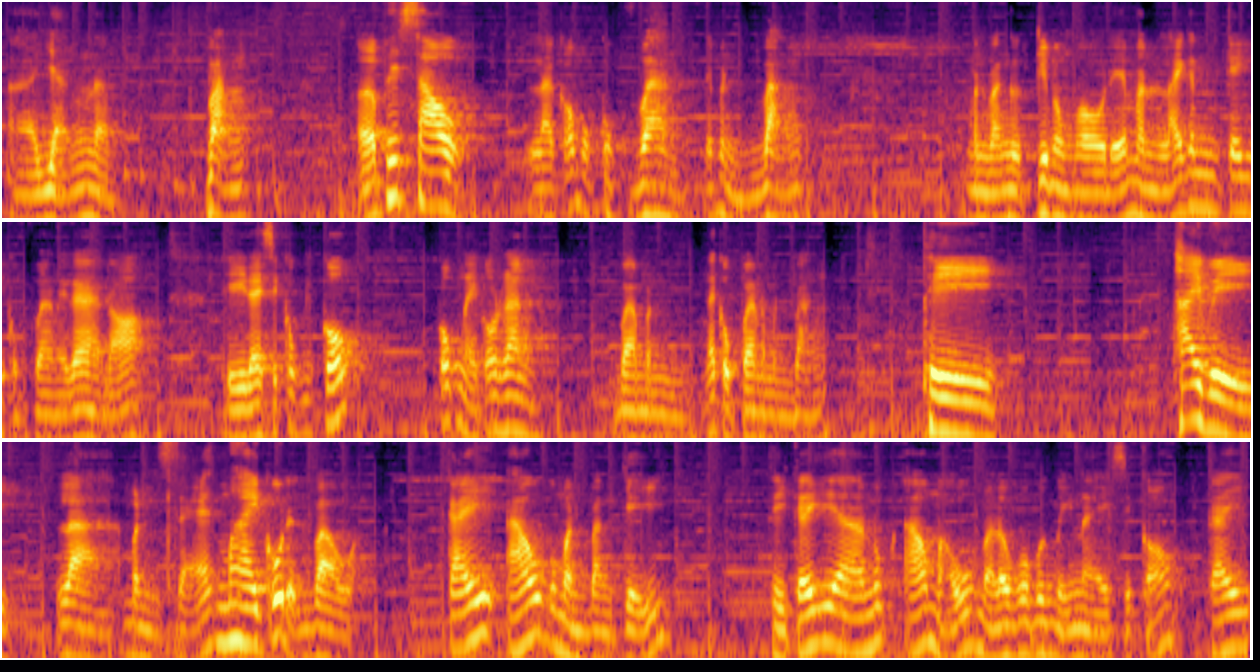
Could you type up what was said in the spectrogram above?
à, dạng là vặn. Ở phía sau là có một cục vàng để mình vặn. Mình vặn ngược kim đồng hồ để mình lấy cái cái cục vàng này ra. Đó. Thì đây sẽ có cái cốt. Cốt này có răng và mình lấy cục vàng này mình vặn. Thì thay vì là mình sẽ may cố định vào cái áo của mình bằng chỉ thì cái à, nút áo mẫu mà logo vương miện này sẽ có cái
